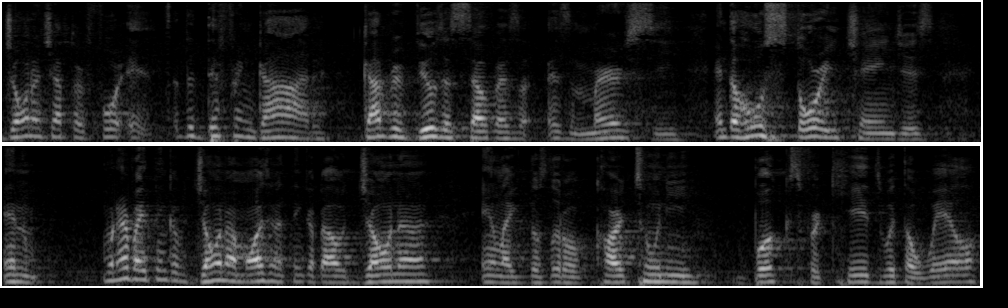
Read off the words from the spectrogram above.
Jonah chapter 4, it's the different God. God reveals itself as, as mercy. And the whole story changes. And whenever I think of Jonah, I'm always going to think about Jonah and like those little cartoony books for kids with a whale.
